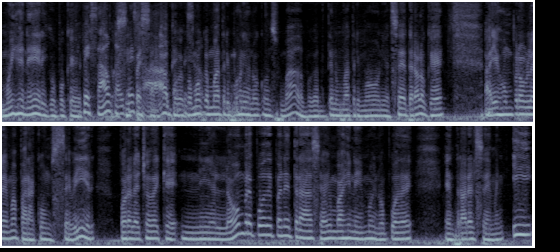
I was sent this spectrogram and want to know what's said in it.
muy genérico porque pesado, sí, pesado, porque como que matrimonio no consumado, porque tú tienes un matrimonio, etcétera, lo que ahí es un problema para concebir por el hecho de que ni el hombre puede penetrar si hay un vaginismo y no puede entrar el semen y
